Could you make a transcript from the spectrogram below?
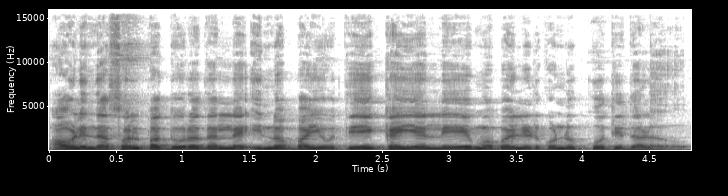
ಅವಳಿಂದ ಸ್ವಲ್ಪ ದೂರದಲ್ಲೇ ಇನ್ನೊಬ್ಬ ಯುವತಿ ಕೈಯಲ್ಲಿ ಮೊಬೈಲ್ ಹಿಡ್ಕೊಂಡು ಕೂತಿದ್ದಳು.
